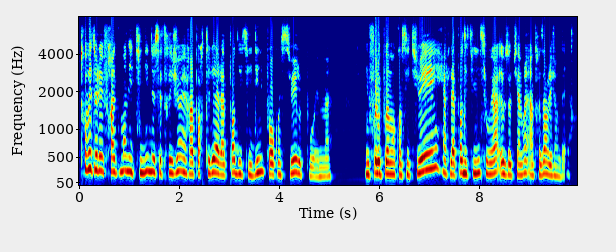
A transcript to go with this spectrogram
Trouvez tous les fragments d'Itildine de cette région et rapportez-les à la porte d'Itildine pour reconstituer le poème. Une fois le poème reconstitué, la porte d'Itildine s'ouvrira et vous obtiendrez un trésor légendaire.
